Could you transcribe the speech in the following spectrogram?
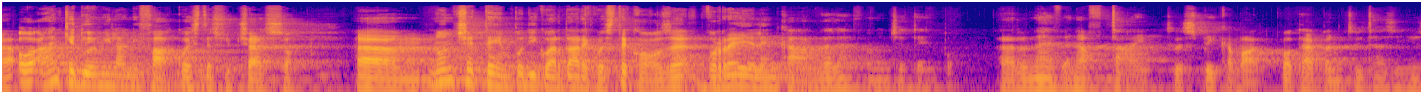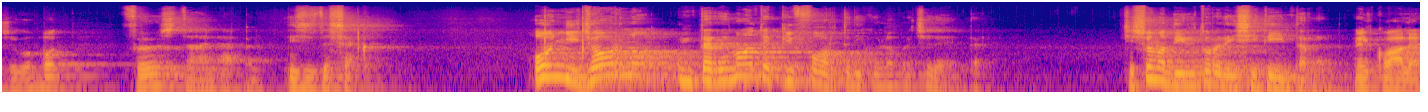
Uh, o anche 2000 anni fa questo è successo. Um, non c'è tempo di guardare queste cose, vorrei elencarvele, ma non c'è tempo. I don't have enough time to speak about what happened 2000 years ago, but first time happened. This is the second. Ogni giorno un terremoto è più forte di quello precedente. Ci sono addirittura dei siti internet nel quale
